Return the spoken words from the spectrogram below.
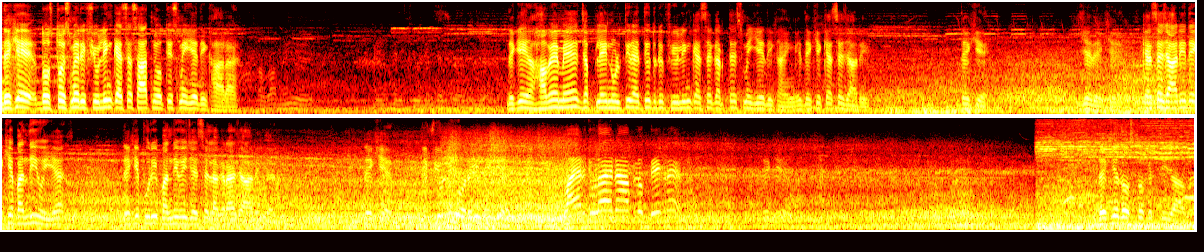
देखिए दोस्तों इसमें रिफ्यूलिंग कैसे साथ में होती है इसमें ये दिखा रहा है। देखिए हवे में जब प्लेन उड़ती रहती है तो रिफ्यूलिंग कैसे करते हैं इसमें ये दिखाएँगे। देखिए कैसे जा रही देखिए ये देखिए कैसे जा रही देखिए बंदी हुई है। देखिए पूरी बंदी हुई जैसे लग रहा है जा रही है। देखिए रिफ्यूलिंग हो रही है देखिए। वायर जुड़ा है ना, आप लोग देख रहे हैं? देखिए। देखिए दोस्तों कितनी जाम है।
